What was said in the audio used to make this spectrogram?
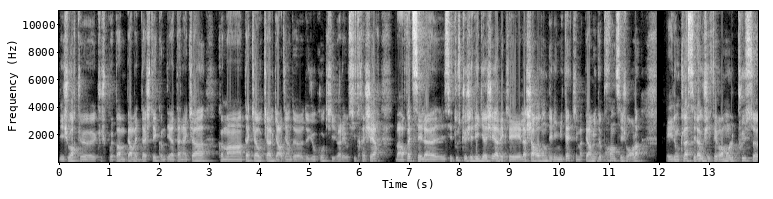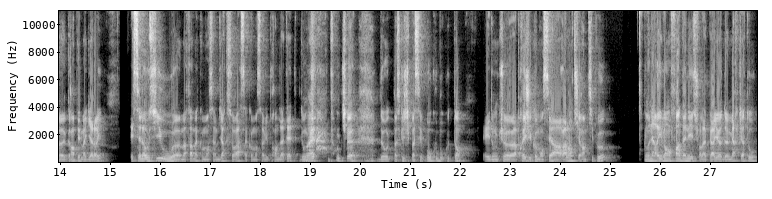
des joueurs que, que je pouvais pas me permettre d'acheter, comme des Atanaka, comme un Takaoka, le gardien de, de Yoko, qui valait aussi très cher. Bah en fait c'est tout ce que j'ai dégagé avec l'achat-revente des limited qui m'a permis de prendre ces joueurs-là. Et donc là c'est là où j'ai fait vraiment le plus euh, grimper ma galerie. Et c'est là aussi où euh, ma femme a commencé à me dire que ce rare, ça commence à lui prendre la tête. Donc, donc, donc, parce que j'ai passé beaucoup, beaucoup de temps. Et donc euh, après, j'ai commencé à ralentir un petit peu. On est arrivé en fin d'année sur la période mercato.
